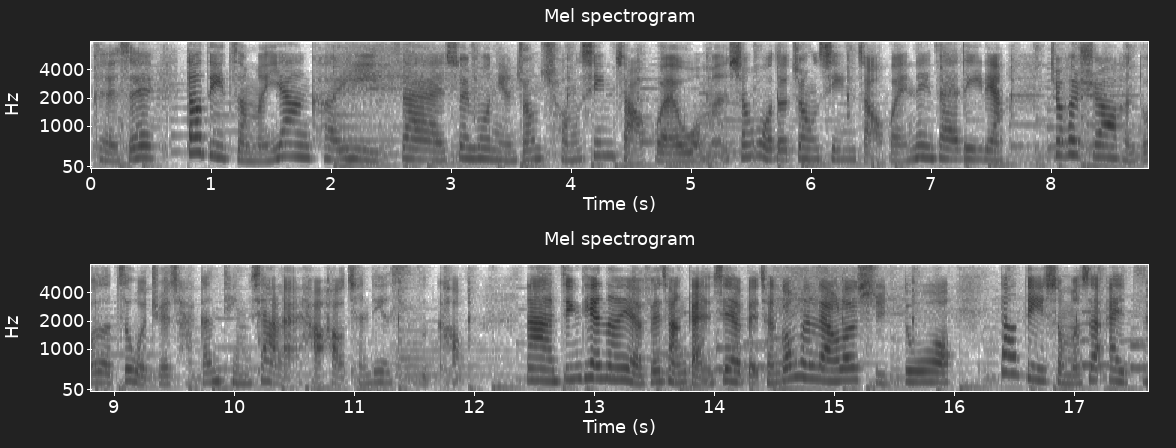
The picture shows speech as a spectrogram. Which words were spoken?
对，所以到底怎么样可以在岁末年中重新找回我们生活的重心，找回内在力量，就会需要很多的自我觉察跟停下来，好好沉淀思考。那今天呢，也非常感谢北辰公们聊了许多，到底什么是爱自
